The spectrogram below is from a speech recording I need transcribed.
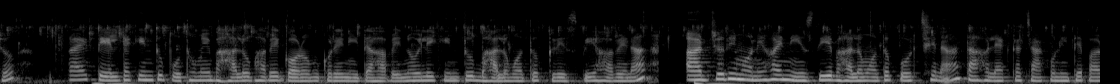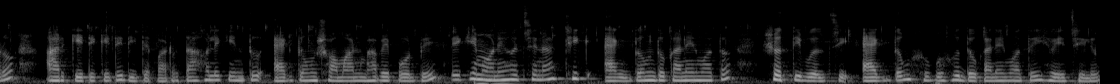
প্রায় তেলটা কিন্তু প্রথমে ভালোভাবে গরম করে নিতে হবে, নইলে কিন্তু ভালো মতো ক্রিসপি হবে না। আর যদি মনে হয় নিচ দিয়ে ভালো মতো পড়ছে না, তাহলে একটা চাকু নিতে পারো আর কেটে কেটে দিতে পারো। তাহলে কিন্তু একদম সমানভাবে পড়বে। দেখে মনে হচ্ছে না ঠিক একদম দোকানের মতো। সত্যি বলছি, একদম হুবহু দোকানের মতোই হয়েছিল।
